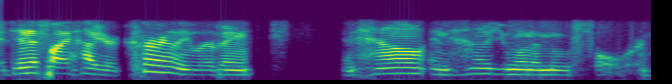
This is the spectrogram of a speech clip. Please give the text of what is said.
identify how you're currently living and how and how you want to move forward.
